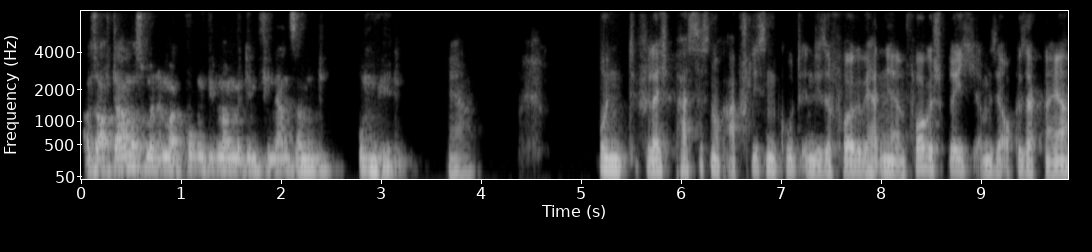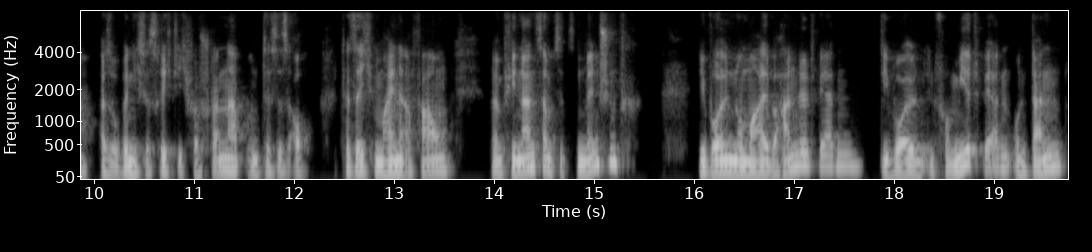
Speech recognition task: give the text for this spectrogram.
Also auch da muss man immer gucken, wie man mit dem Finanzamt umgeht. Ja. Und vielleicht passt es noch abschließend gut in diese Folge. Wir hatten ja im Vorgespräch, haben Sie auch gesagt, naja, also wenn ich das richtig verstanden habe, und das ist auch tatsächlich meine Erfahrung, beim Finanzamt sitzen Menschen, die wollen normal behandelt werden, die wollen informiert werden und dann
